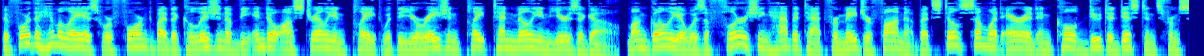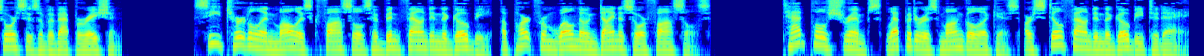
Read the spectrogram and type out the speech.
Before the Himalayas were formed by the collision of the Indo-Australian plate with the Eurasian plate 10 million years ago, Mongolia was a flourishing habitat for major fauna but still somewhat arid and cold due to distance from sources of evaporation. Sea turtle and mollusk fossils have been found in the Gobi, apart from well-known dinosaur fossils. Tadpole shrimps are still found in the Gobi today.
